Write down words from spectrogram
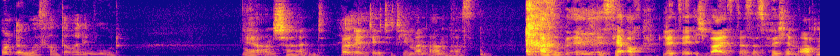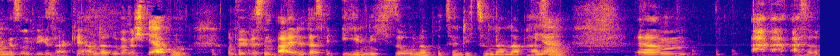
Und irgendwas fand er bei dem gut. Ja, anscheinend. Weil ja. er datet jemand anders. Also äh, ist ja auch, ich weiß, dass das völlig in Ordnung ist und wie gesagt, wir haben darüber gesprochen ja. und wir wissen beide, dass wir eh nicht so hundertprozentig zueinander passen. Ja. Ähm, aber also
